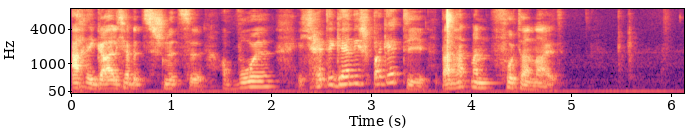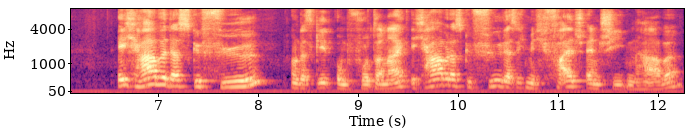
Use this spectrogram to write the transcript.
Ach egal, ich habe jetzt Schnitzel. Obwohl, ich hätte gern die Spaghetti. Dann hat man Futterneid. Ich habe das Gefühl, und es geht um Futterneid, ich habe das Gefühl, dass ich mich falsch entschieden habe.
